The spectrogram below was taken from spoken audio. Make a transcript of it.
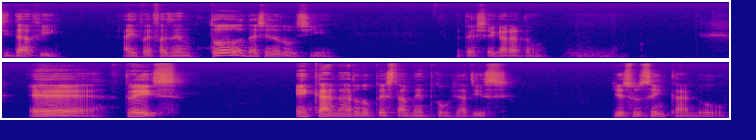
de Davi. Aí vai fazendo toda a genealogia até chegar a Adão. É, três, encarnado no Novo Testamento, como já disse. Jesus encarnou.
